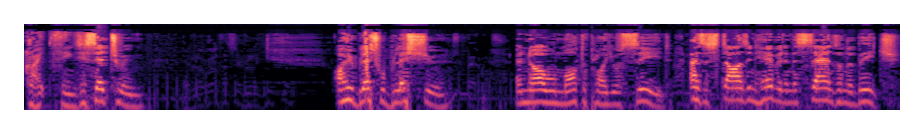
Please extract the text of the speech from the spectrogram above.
great things. He said to him, I who bless will bless you, and I will multiply your seed as the stars in heaven and the sands on the beach.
